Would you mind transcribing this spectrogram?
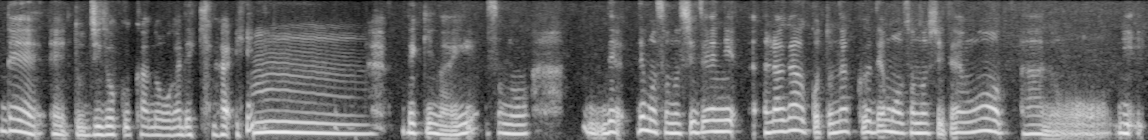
で、えーと、持続可能ができない。できない。そのででもその自然に抗うことなくでもその自然をあのに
